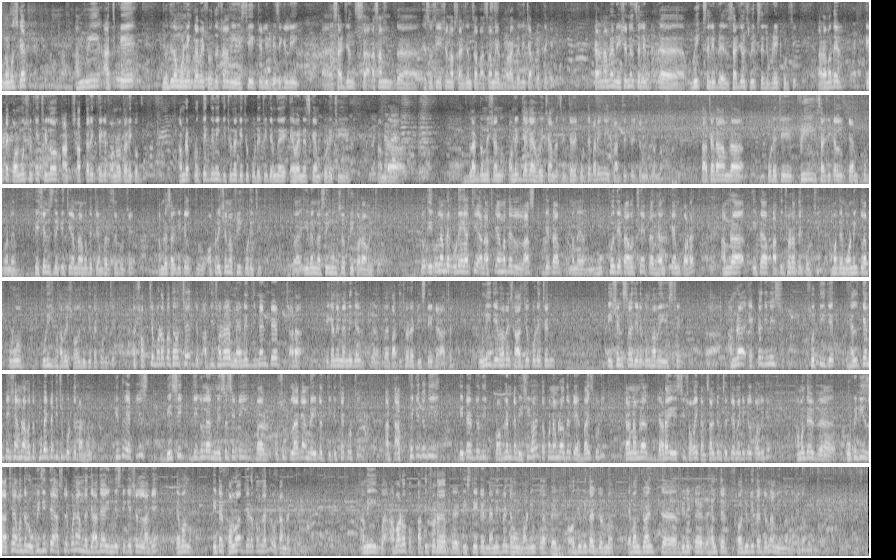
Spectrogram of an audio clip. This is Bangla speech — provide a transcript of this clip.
নমস্কার। আমি আজকে যদিও মর্নিং ক্লাবের সদস্য, আমি এসছি actually basically surgeons Assam association of surgeons of আসামের বরাকভ্যালি চ্যাপ্টার থেকে। কারণ আমরা national celeb week celebrate surgeons week celebrate করছি। আর আমাদের এটা কর্মসূচি ছিল আট, সাত তারিখ থেকে পনেরো তারিখ অবধি। আমরা প্রত্যেক দিনই কিছু না কিছু করেছি, যেমন অ্যাওয়ারনেস ক্যাম্প করেছি, আমরা ব্লাড ডোনেশন অনেক জায়গায় হয়েছে, আমরা শিলচরে করতে পারিনি ফ্লাড সিচুয়েশনের জন্য। তাছাড়া আমরা করেছি ফ্রি সার্জিক্যাল ক্যাম্প মানে পেশেন্টস দেখেছি আমরা আমাদের চেম্বার্সে বসে। আমরা সার্জিক্যাল অপারেশনও ফ্রি করেছি ইভেন নার্সিং হোমসেও ফ্রি করা হয়েছে। তো এগুলো আমরা করে যাচ্ছি, আর আজকে আমাদের লাস্ট যেটা মানে মুখ্য যেটা হচ্ছে একটা হেলথ ক্যাম্প করার। আমরা এটা পাতিছড়াতে করছি, আমাদের মর্নিং ক্লাব পুরো পুলিশভাবে সহযোগিতা করেছে। আর সবচেয়ে বড় কথা হচ্ছে যে পাতিছড়ার ম্যানেজমেন্টের ছাড়া এখানে ম্যানেজার পাতিছড়া টি স্টেটের আছেন। উনি যেভাবে সাহায্য করেছেন, পেশেন্টসরা যেরকমভাবে এসছে আমরা একটা জিনিস সত্যি যে হেলথ ক্যাম্পে এসে আমরা হয়তো খুব একটা কিছু করতে পারব না, কিন্তু অ্যাটলিস্ট বেসিক যেগুলো নেসেসিটি বা ওষুধ লাগে আমরা এটার চিকিৎসা করছি। আর তার থেকে যদি এটার যদি প্রবলেমটা বেশি হয়, তখন আমরা ওদেরকে অ্যাডভাইস করি। কারণ আমরা যারা এসছি, সবাই কনসালটেন্স হচ্ছে মেডিকেল কলেজে আমাদের ওপিডিজ আছে, আমাদের ওপিডিতে আসলে পরে আমরা যা যা ইনভেস্টিগেশন লাগে এবং এটার ফলো আপ যেরকম লাগে, ওটা আমরা করে নিই আমি আবারও পাতিছোড়া টি স্টেটের ম্যানেজমেন্ট এবং মর্নিং ক্লাবের সহযোগিতার জন্য এবং জয়েন্ট ডিরেক্টর হেলথের সহযোগিতার জন্য আমি ওনাদেরকে ধন্যবাদ।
